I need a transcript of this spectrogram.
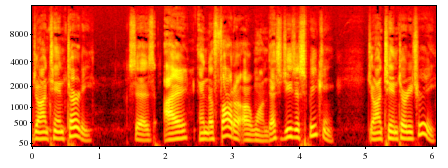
John 10 30 says, I and the Father are one. That's Jesus speaking. John 10 33.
